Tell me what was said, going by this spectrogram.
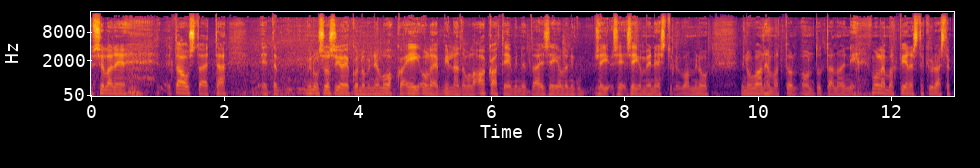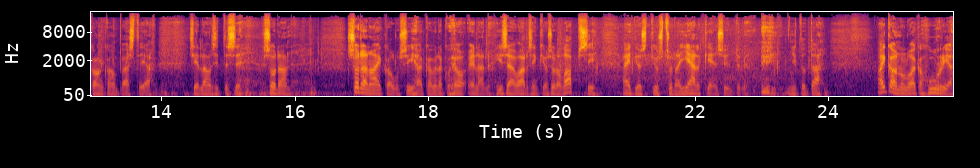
sellainen tausta, että, että minun sosioekonominen luokka ei ole millään tavalla akateeminen tai se ei ole, niin kuin, se, se, se ei ole menestynyt, vaan minun, minun vanhemmat on, on tota noin, niin molemmat pienestä kylästä Kankaan päästä ja siellä on sitten se sodan sodan aika ollut siihen aikaan vielä, kun he on elänyt. Isä varsinkin on sodan lapsi, äiti on just sodan jälkeen syntynyt. niin tota, aika on ollut aika hurja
